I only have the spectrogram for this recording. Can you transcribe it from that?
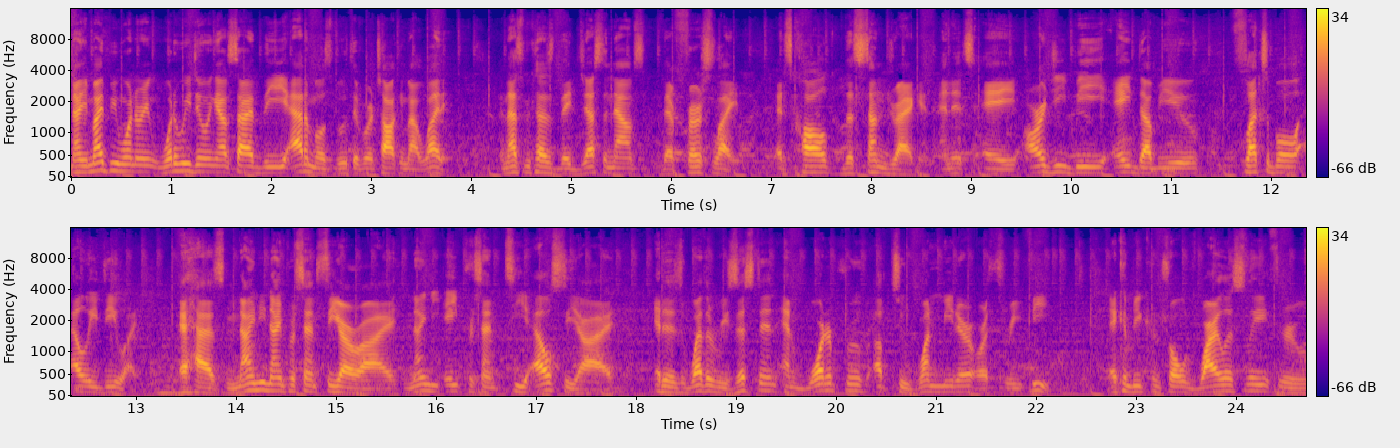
Now you might be wondering, what are we doing outside the Atomos booth if we're talking about lighting? And that's because they just announced their first light. It's called the Sun Dragon, and it's a RGB AW flexible LED light. It has 99% CRI, 98% TLCI. It is weather resistant and waterproof up to one meter or three feet. It can be controlled wirelessly through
